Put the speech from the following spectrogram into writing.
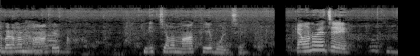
এবার আমার মাকে দিচ্ছি, আমার মা খেয়ে বলছে। কেমন হয়েছে? Thank you.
